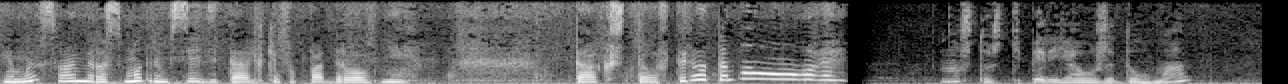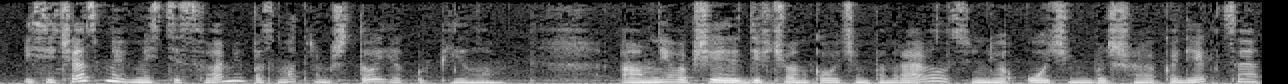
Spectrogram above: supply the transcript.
И мы с вами рассмотрим все детальки поподробнее. Так что вперед домой! Ну что ж, теперь я уже дома. И сейчас мы вместе с вами посмотрим, что я купила. А мне вообще девчонка очень понравилась. У нее очень большая коллекция.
